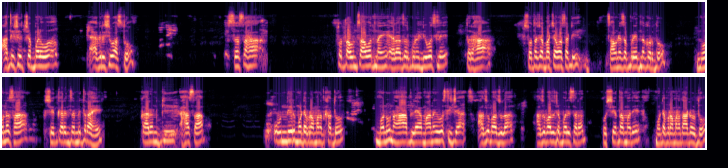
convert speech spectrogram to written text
अतिशय चपळ व ॲग्रेसिव्ह असतो. सहसा हा स्वतःहून चावत नाही याला जर कोणी डिवचले तर हा स्वतःच्या बचावासाठी चावण्याचा प्रयत्न करतो. बोनस हा शेतकऱ्यांचा मित्र आहे. कारण की हा साप उंदीर मोठ्या प्रमाणात खातो. म्हणून हा आपल्या मानवी वस्तीच्या आजूबाजूला आजूबाजूच्या परिसरात व शेतामध्ये मोठ्या प्रमाणात आढळतो.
